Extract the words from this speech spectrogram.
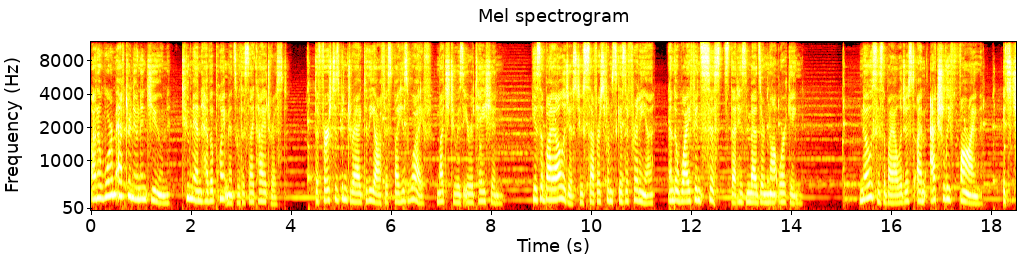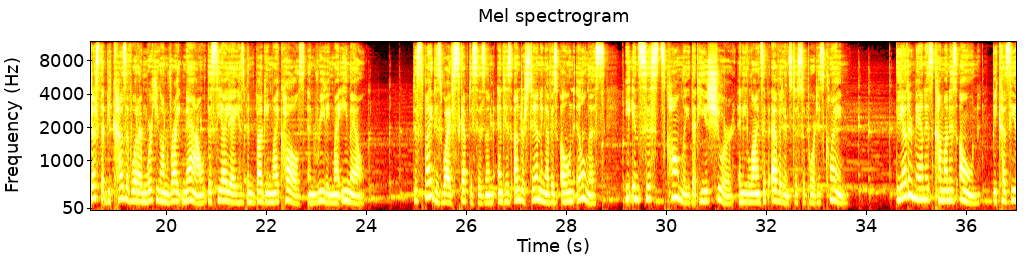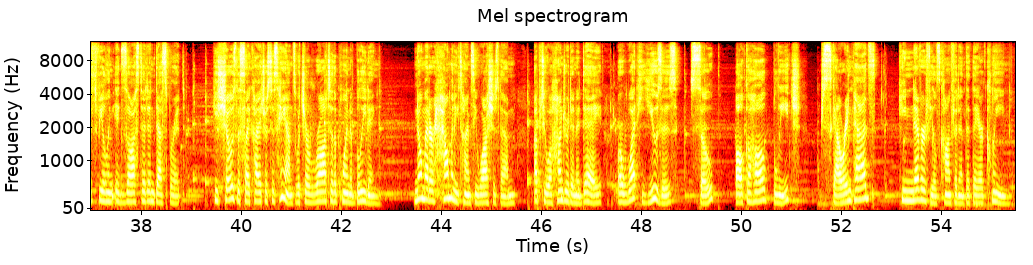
On a warm afternoon in June, two men have appointments with a psychiatrist. The first has been dragged to the office by his wife, much to his irritation. He is a biologist who suffers from schizophrenia, and the wife insists that his meds are not working. No, says the biologist, I'm actually fine. It's just that because of what I'm working on right now, the CIA has been bugging my calls and reading my email. Despite his wife's skepticism and his understanding of his own illness, he insists calmly that he is sure and he lines up evidence to support his claim. The other man has come on his own because he is feeling exhausted and desperate. He shows the psychiatrist his hands, which are raw to the point of bleeding. No matter how many times he washes them, up to a hundred in a day, or what he uses soap, alcohol, bleach, scouring pads he never feels confident that they are clean.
